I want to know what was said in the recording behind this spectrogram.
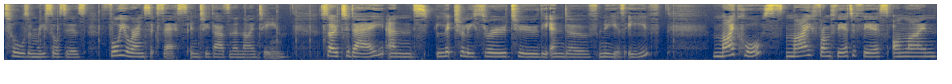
tools and resources for your own success in 2019. So, today and literally through to the end of New Year's Eve, my course, my From Fear to Fierce online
